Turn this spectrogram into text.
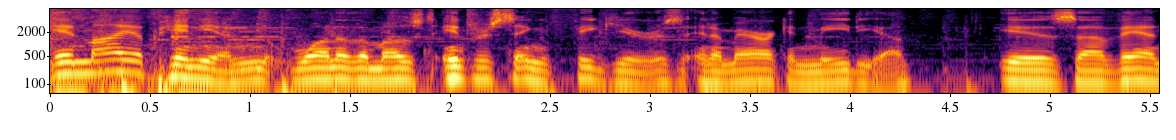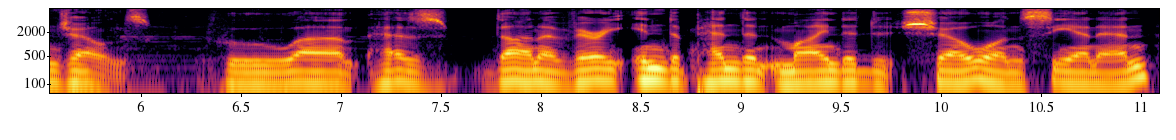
In my opinion, one of the most interesting figures in American media is uh, Van Jones, who uh, has done a very independent minded show on CNN.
